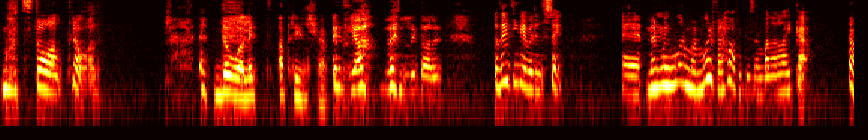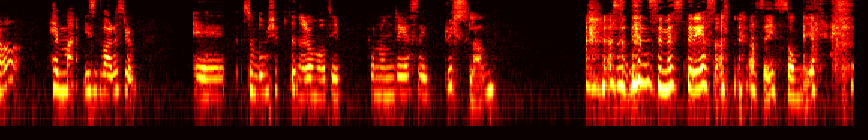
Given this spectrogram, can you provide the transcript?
mot ståltråd. Ett dåligt aprilskämt. Ja, väldigt dåligt. Och det tyckte jag var lite synd. Eh, men min mormor och morfar har faktiskt en balalajka Ja. hemma i sitt vardagsrum. Eh, som de köpte när de var typ på någon resa i Ryssland. alltså den semesterresan. Alltså i Sovjet.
